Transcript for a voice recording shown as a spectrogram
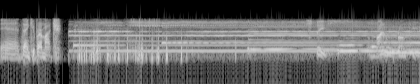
and thank you very much. Space, the final frontier.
